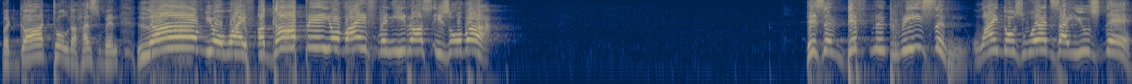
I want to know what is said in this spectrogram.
But God told the husband, Love your wife, agape your wife when Eros is over. There's a different reason why those words are used there.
